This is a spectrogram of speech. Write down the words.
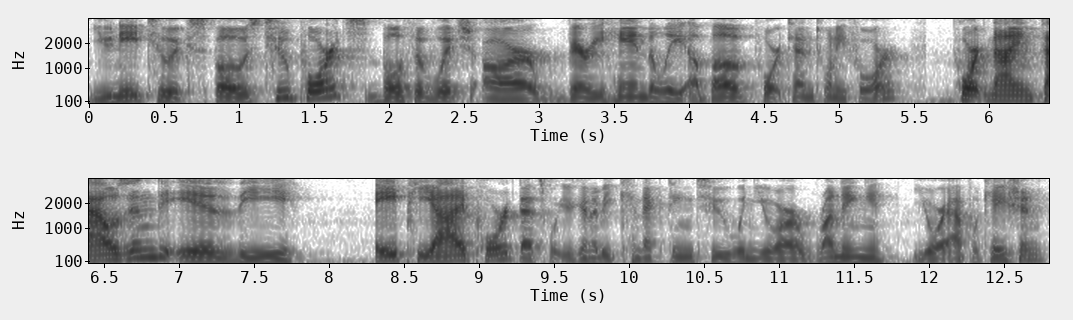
You need to expose two ports, both of which are very handily above port 1024. Port 9000 is the API port. That's what you're going to be connecting to when you are running your application.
